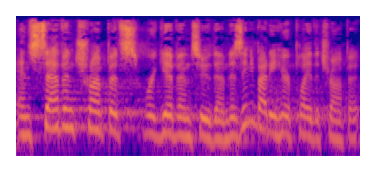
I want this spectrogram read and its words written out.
and seven trumpets were given to them. Does anybody here play the trumpet?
